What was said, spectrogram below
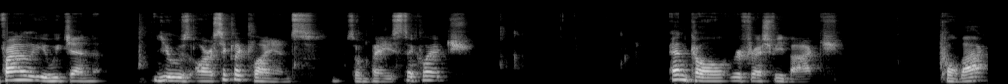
Finally, we can use our cyclic client so base cyclic and call refresh feedback callback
